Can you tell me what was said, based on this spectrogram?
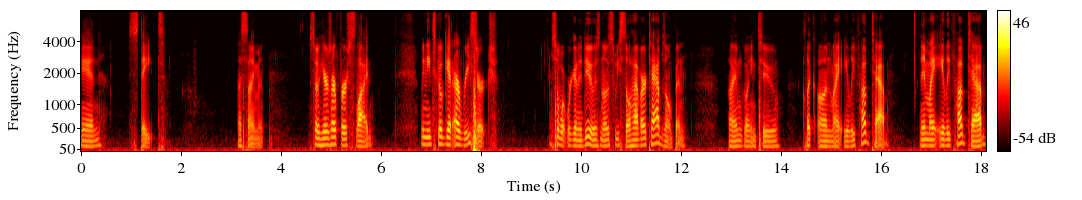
And state assignment. So here's our first slide. We need to go get our research. So what we're going to do is notice we still have our tabs open. I'm going to click on my Alief Hub tab. And in my Alief Hub tab,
